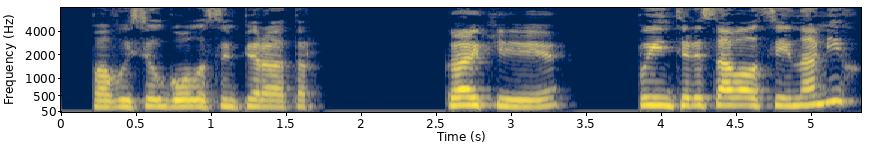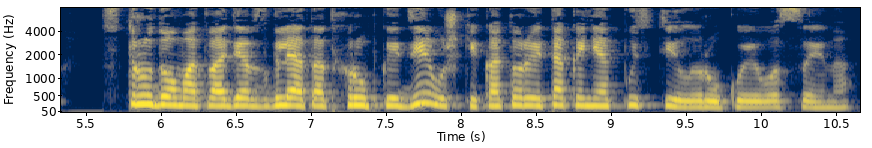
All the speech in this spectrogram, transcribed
— повысил голос император. «Какие?» — поинтересовался и на миг, с трудом отводя взгляд от хрупкой девушки, которая так и не отпустила руку его сына.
